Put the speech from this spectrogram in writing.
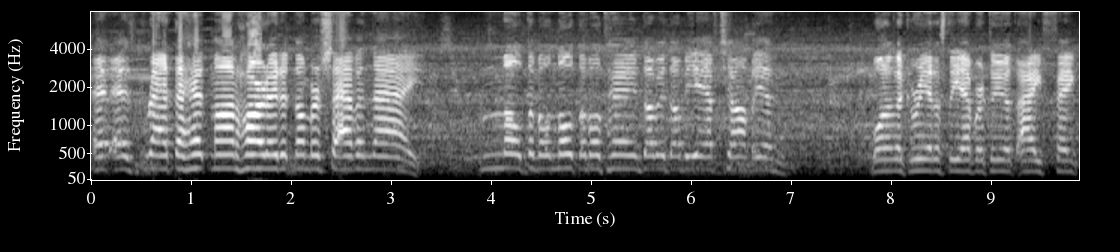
It is Bret the Hitman Hart out at number seven now multiple, multiple time WWF champion. One of the greatest to ever do it, I think.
